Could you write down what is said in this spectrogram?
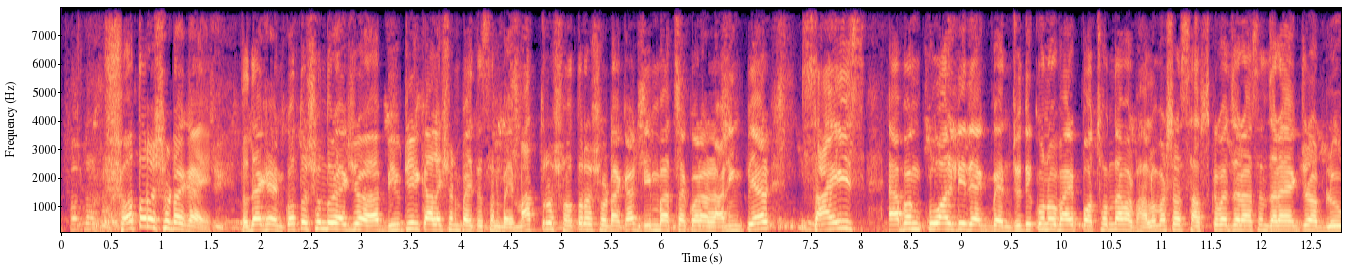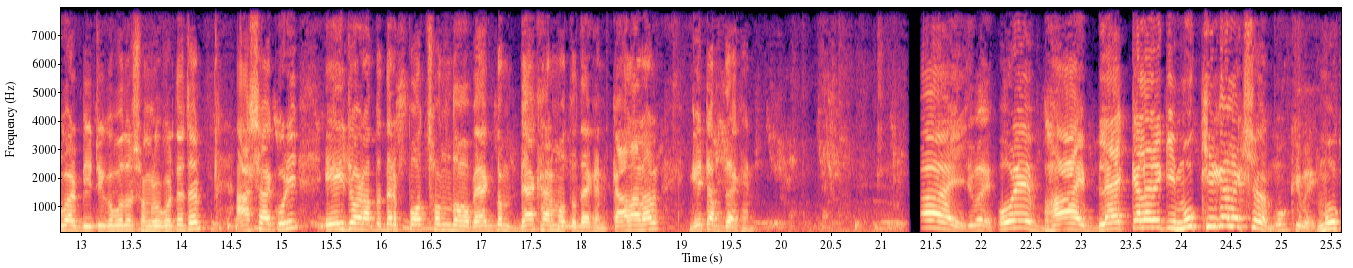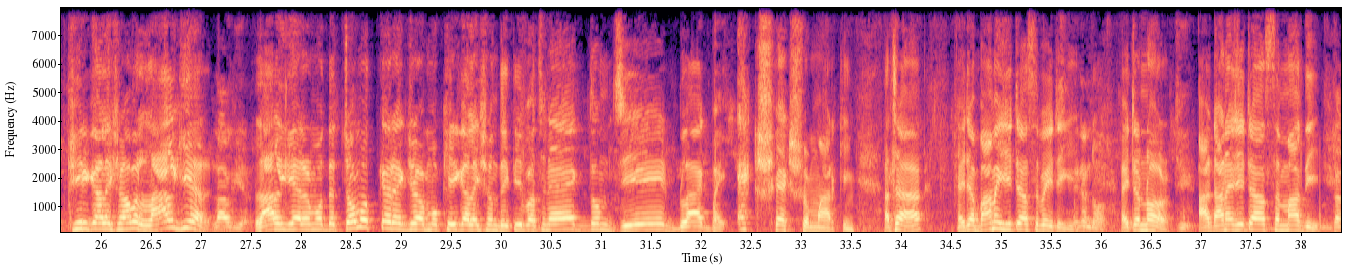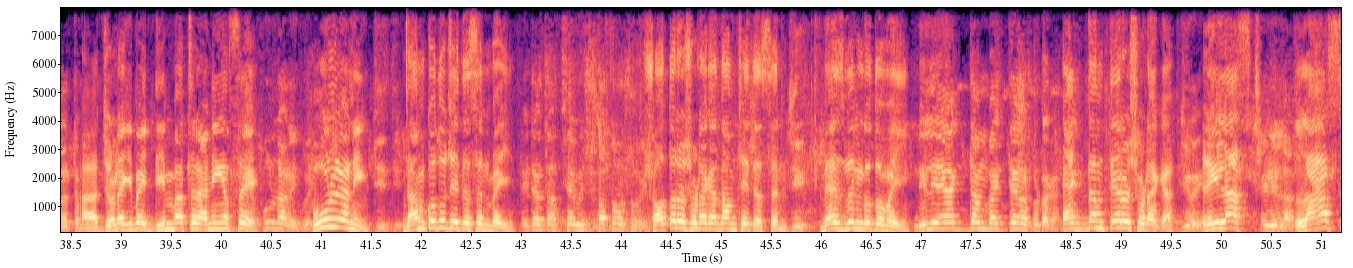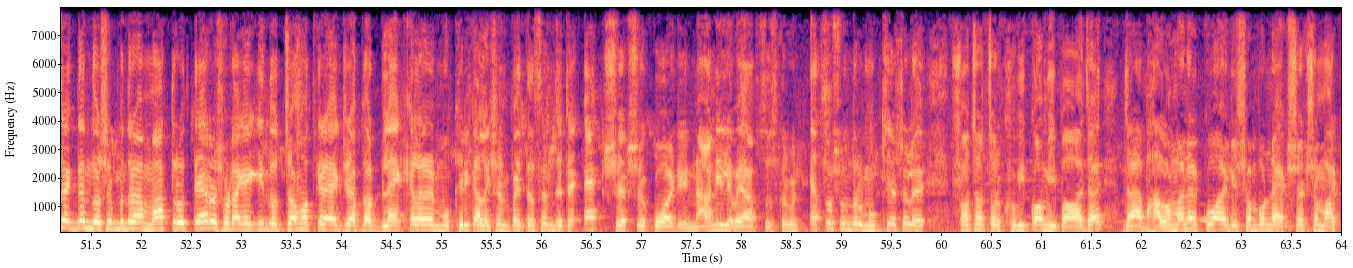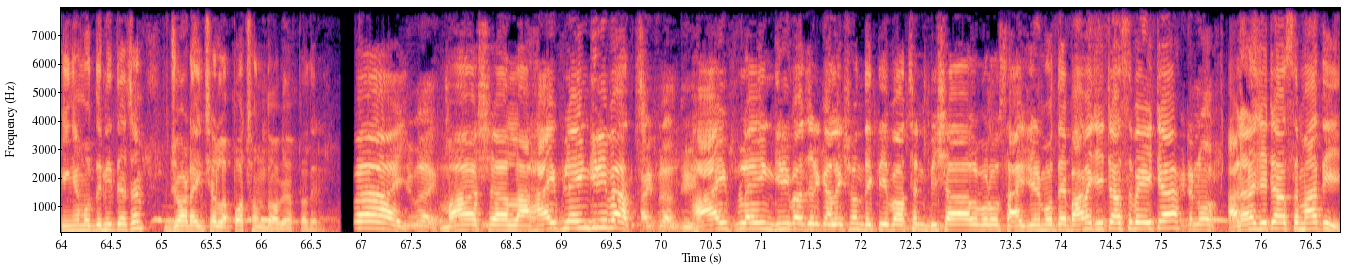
সতেরোশো টাকায়? তো দেখেন কত সুন্দর একজোড়া বিউটির কালেকশন পাইতেছেন ভাই। মাত্র সতেরোশো টাকা ডিম বাচ্চা করা রানিং পেয়ার সাইজ এবং কোয়ালিটি দেখবেন। যদি কোনো ভাই পছন্দ আমার ভালোবাসার সাবস্ক্রাইবার যারা আছেন যারা একজোড়া ব্লু বার বিউটি কবুতর সংগ্রহ করতে চান আশা করি এই জোড়া আপনাদের পছন্দ হবে। একদম দেখার মতো দেখেন কালার আর গেট আপ দেখেন। ওরে ভাই ব্ল্যাক কালারের কি মুখির কালেকশন মুখী ভাই। মুখির কালেকশন আবার লাল গিয়ার লাল গিয়ার। লাল গিয়ারের মধ্যে চমৎকার একজন মুখির কালেকশন দেখতেই পাচ্ছেন একদম জেড ব্ল্যাক ভাই একশো একশো মার্কিং আচ্ছা এটা বামে যেটা আছে ভাই এটা কি? এটা নর। আর ডানে যেটা আছে মাদি। কি ভাই ডিম বাচ্চা রানিং আছে? Full running full running. দাম কত চাইতেছেন ভাই? এটা চাচ্ছি আমি টাকা দাম চাইতেছেন। বেচবেন কত ভাই? নিলে একদম ভাই তেরোশো টাকা। একদম টাকা। এটা কি লাস্ট লাস্ট একদম দর্শক বন্ধুরা মাত্র তেরোশো টাকায় কিন্তু চমৎকার একজন আপনার ব্ল্যাক কালারের মুখির কালেকশন পাইতেছেন যেটা একশো একশো কোয়ালিটি না নিলে ভাই আফসোস করবেন। এত সুন্দর মুখী আসলে সচরাচর খুবই কমই পাওয়া যায়। যারা ভালো মানের কোয়ালিটি সম্পূর্ণ একশো একশো মার্কিং এর মধ্যে নিতে চান জয়টা ইনশাল্লাহ পছন্দ হবে আপনাদের। ভাই জি ভাই। মাশাআল্লাহ হাই ফ্লাইং গিরিবাজ। High flying, জি। হাই ফ্লাইং গিরিবাজের কালেকশন দেখতেই পাচ্ছেন বিশাল বড় সাইজের মধ্যে। বামে যেটা আছে ভাই এটা? এটা আর ডানে যেটা আছে মাদি।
